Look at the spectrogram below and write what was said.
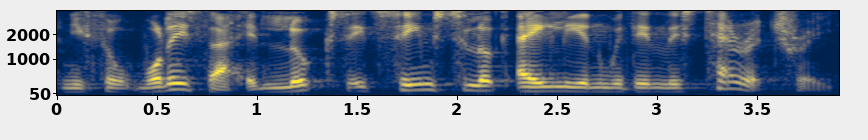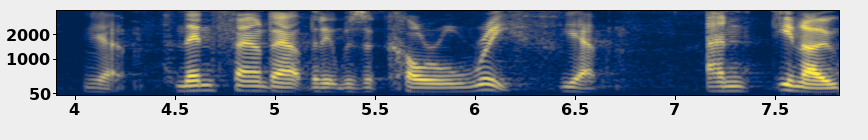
And you thought, what is that? It looks, it seems to look alien within this territory. Yeah. And then found out that it was a coral reef. Yeah. And you know,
